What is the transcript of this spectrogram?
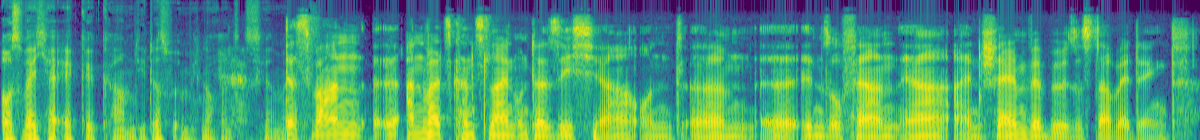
aus welcher Ecke kamen die? Das würde mich noch interessieren. Das waren äh, Anwaltskanzleien unter sich, ja, und ähm, äh, insofern, ja, ein Schelm, wer Böses dabei denkt.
